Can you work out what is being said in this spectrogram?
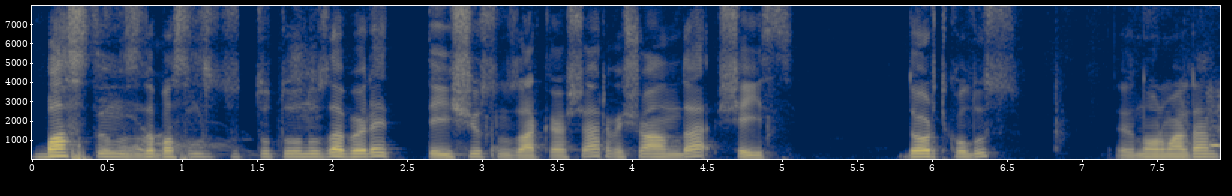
bastığınızda basılı tut- tuttuğunuzda böyle değişiyorsunuz arkadaşlar ve şu anda şeyiz. 4 koluz. Ee, normalden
